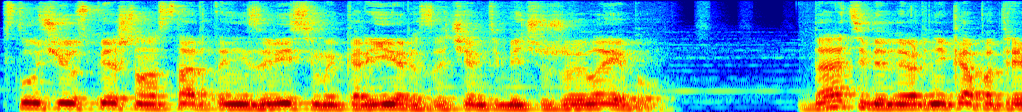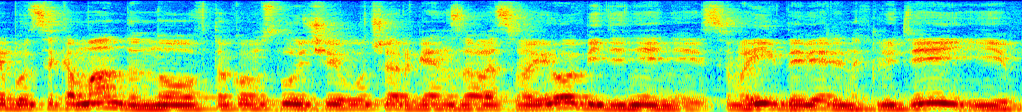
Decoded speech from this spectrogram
В случае успешного старта независимой карьеры, зачем тебе чужой лейбл? Да, тебе наверняка потребуется команда, но в таком случае лучше организовать свое объединение, своих доверенных людей и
